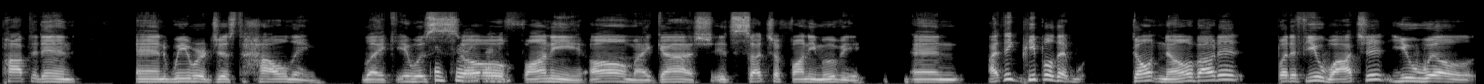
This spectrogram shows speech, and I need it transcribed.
popped it in and we were just howling Like it was it's so really funny. funny. Oh my gosh, it's such a funny movie, and I think people that don't know about it, but if you watch it, you will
